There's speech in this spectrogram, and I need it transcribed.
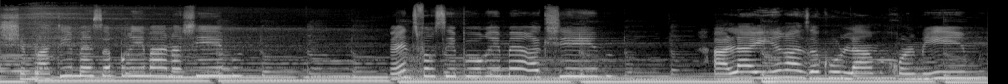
שמעתי מספרים אנשים, אין ספור סיפורים מרגשים, על העיר הזו כולם חולמים,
